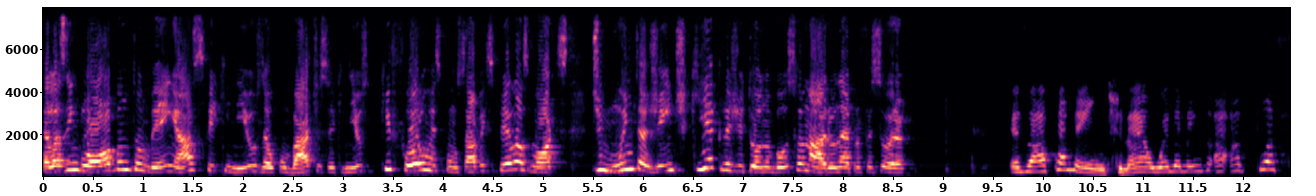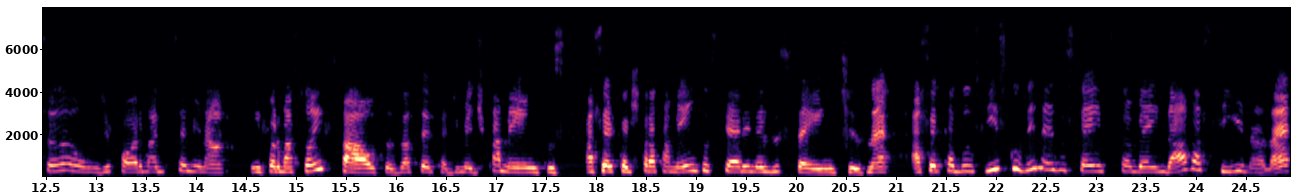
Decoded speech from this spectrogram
elas englobam também as fake fake news, né, o combate às fake news, que foram responsáveis pelas mortes de muita gente que acreditou no Bolsonaro, né, professora? Exatamente, né? O elemento, a atuação de forma a disseminar informações falsas acerca de medicamentos, acerca de tratamentos que eram inexistentes, né? Acerca dos riscos inexistentes também da vacina, né?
